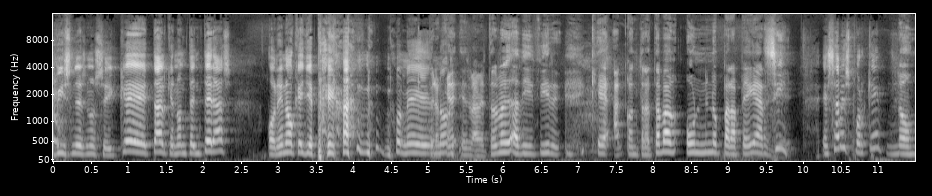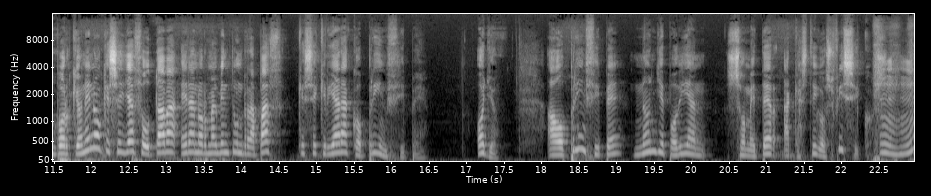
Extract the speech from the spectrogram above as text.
business non sei que, tal, que non te enteras, o neno que lle pegan non é... Pero non... que, estás a dicir que a contrataban un neno para pegar. Sí, e sabes por qué? Non. Porque o neno que se lle azoutaba era normalmente un rapaz que se criara co príncipe. Ollo, ao príncipe non lle podían someter a castigos físicos. Uh -huh.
